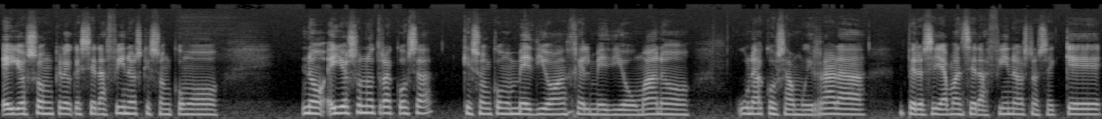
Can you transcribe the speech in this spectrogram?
ellos son, creo que serafinos, que son como. No, ellos son otra cosa, que son como medio ángel, medio humano, una cosa muy rara, pero se llaman serafinos, no sé qué.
